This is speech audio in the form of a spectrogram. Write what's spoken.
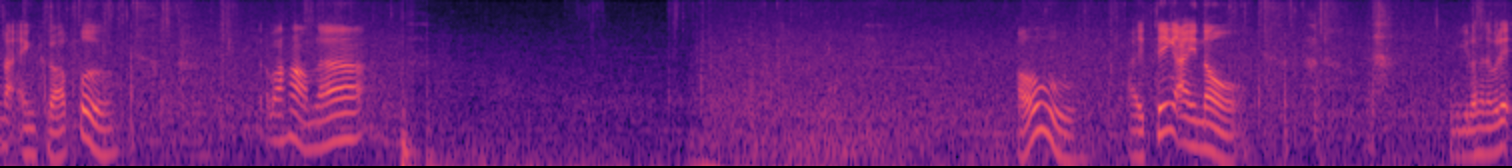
Nak anchor apa? Tak faham lah. Oh, I think I know. Aku pergi sana balik.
